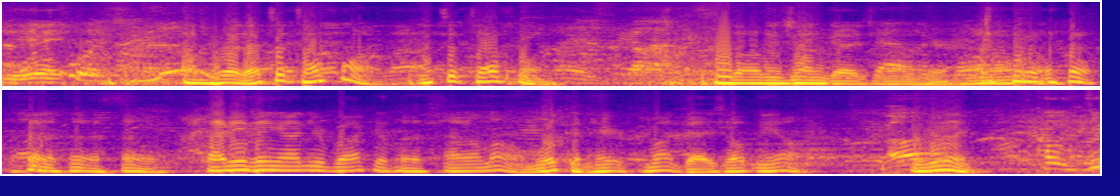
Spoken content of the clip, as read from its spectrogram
Oh boy, that's a tough one. That's a tough one. With all these young guys around here. I don't know. Anything on your bucket list? I don't know. I'm looking here. Come on, guys, help me out. What do you think? Coach D.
